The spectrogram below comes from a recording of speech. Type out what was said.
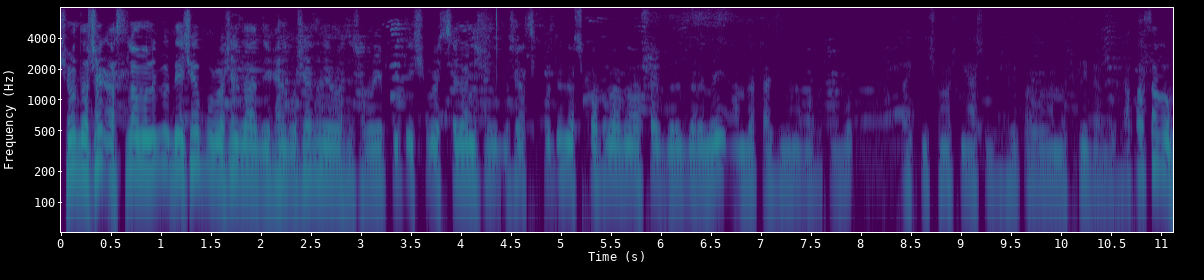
শুভ দর্শক আসসালামু আলাইকুম। দেশে প্রবাসে যারা যেখানে বসে আছে যে সবাইকে প্রীতি শুভেচ্ছা জানি শুভ দর্শক আজকে প্রতি দশ কত অসহায় গরিব ধরে নেই আমরা তার জীবনে গল্প শুনব। আর কি সমস্যা নিয়ে আসেন সেখানে করব আমরা শুনি। আপা সাকুম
